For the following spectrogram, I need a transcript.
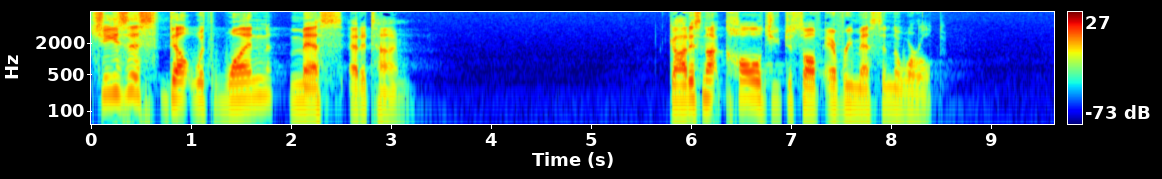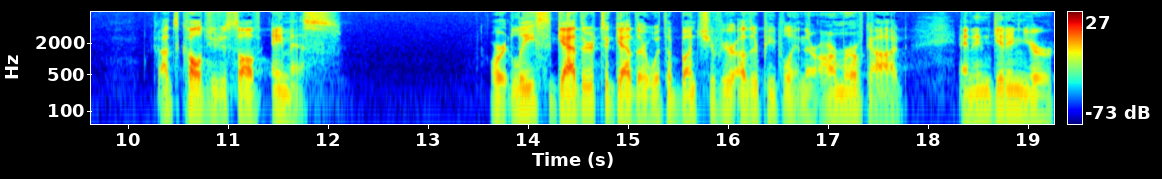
Jesus dealt with one mess at a time. God has not called you to solve every mess in the world. God's called you to solve a mess. Or at least gather together with a bunch of your other people in their armor of God and in getting your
